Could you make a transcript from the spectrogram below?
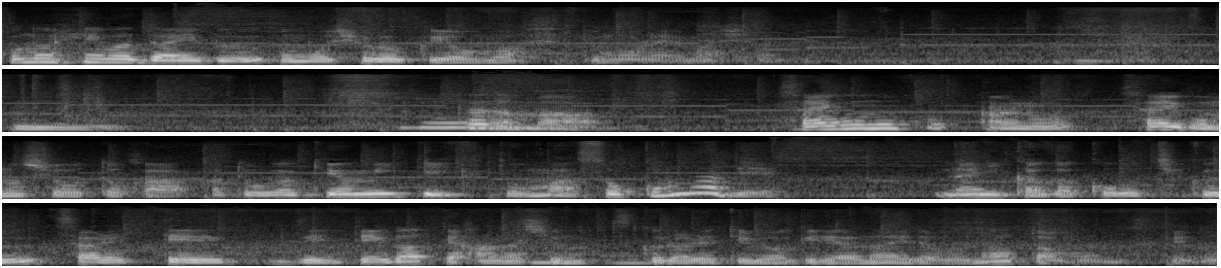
この辺はだいぶ面白く読ませてもらいましたね。うん。ただまあ最後のほあの最後の章とか後書きを見ていくとまあそこまで何かが構築されて前提があって話を作られてるわけではないだろうなとは思うんですけど、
